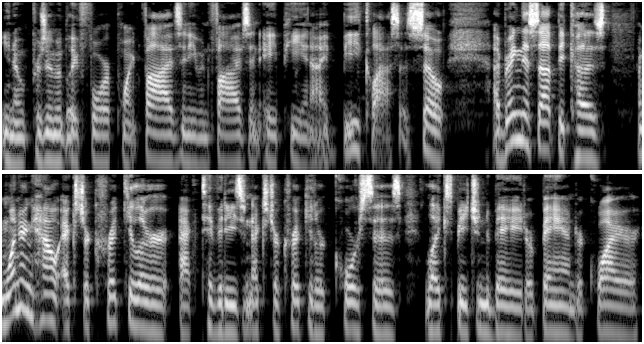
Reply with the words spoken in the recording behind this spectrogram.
you know, presumably 4.5s and even fives in AP and IB classes. So I bring this up because I'm wondering how extracurricular activities and extracurricular courses like speech and debate or band or choir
